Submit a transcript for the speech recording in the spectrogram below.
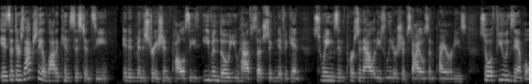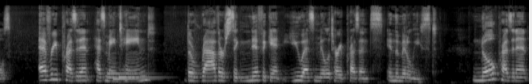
is that there's actually a lot of consistency in administration policies, even though you have such significant swings in personalities, leadership styles, and priorities. So, a few examples. Every president has maintained the rather significant U.S. military presence in the Middle East. No president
